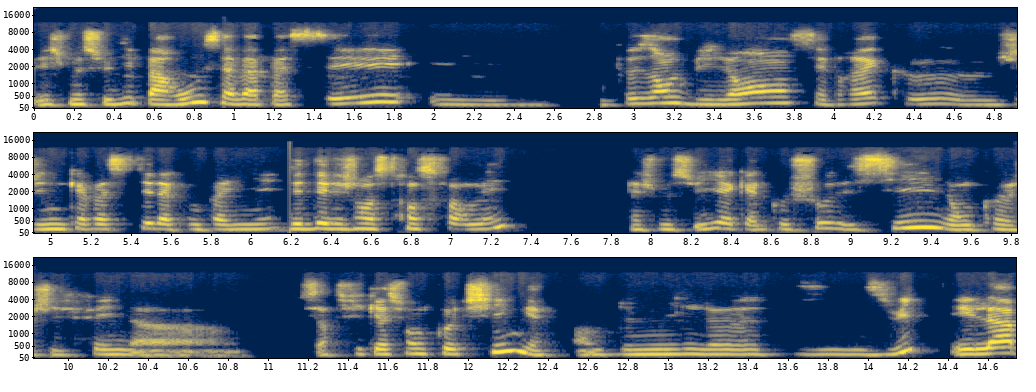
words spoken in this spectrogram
Et je me suis dit par où ça va passer? Et en faisant le bilan, c'est vrai que j'ai une capacité d'accompagner, d'aider les gens à se transformer. Et je me suis dit, il y a quelque chose ici. Donc, j'ai fait une, certification de coaching en 2018. Et là,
